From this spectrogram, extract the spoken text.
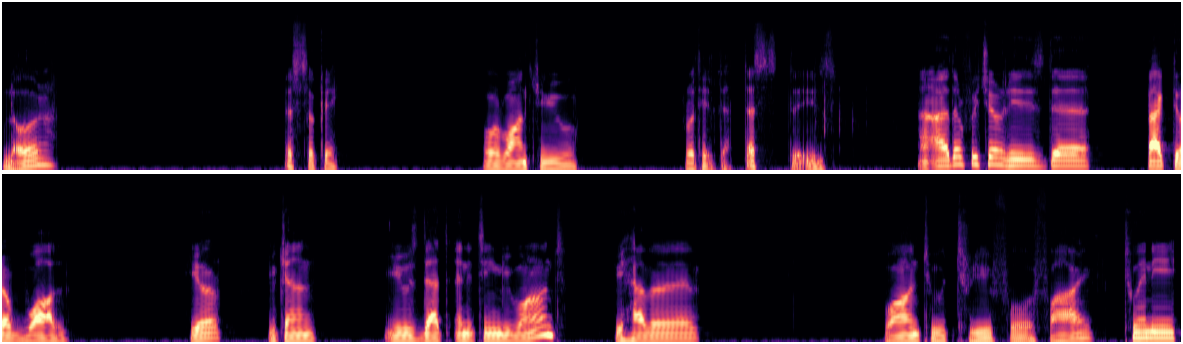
lower. It's okay. Or want you rotate that. That's the is. Another feature is the backdrop wall. Here you can use that anything you want. We have a one, two, three, four, five, 20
